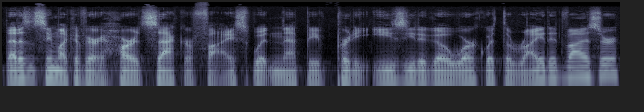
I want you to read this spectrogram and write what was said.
that doesn't seem like a very hard sacrifice. Wouldn't that be pretty easy to go work with the right advisor?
